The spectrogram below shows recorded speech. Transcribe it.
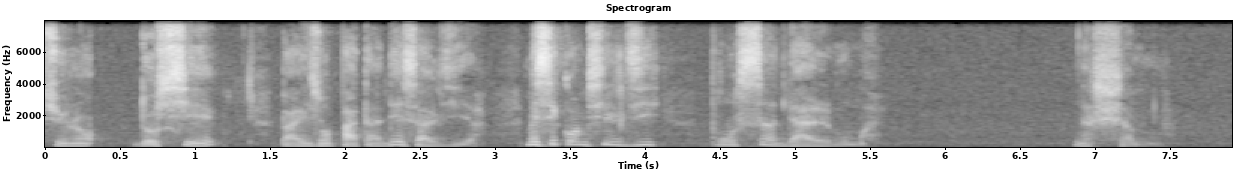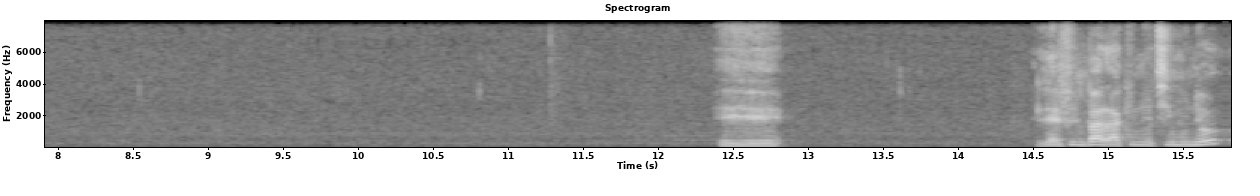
selon dossier, par exemple, pas attendre ça le dire. Mais c'est comme s'il dit, prends sandal pour moi. Dans la chambre. Et les films par là qui nous timounio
